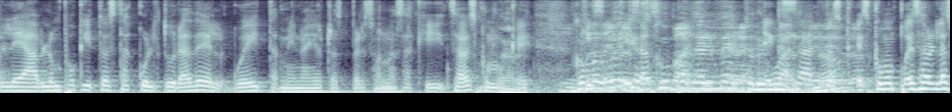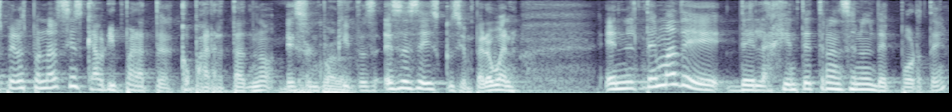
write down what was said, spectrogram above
le habla un poquito esta cultura del güey. También hay otras personas aquí, sabes? Como Claro. que Como que quizás- en el metro igual. Exacto. ¿no? Es, es como puedes abrir las piernas, pero no tienes que abrir para, atrás, no es De un acuerdo. poquito. Es esa discusión. Pero bueno, en el tema de, de la gente trans en el deporte,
